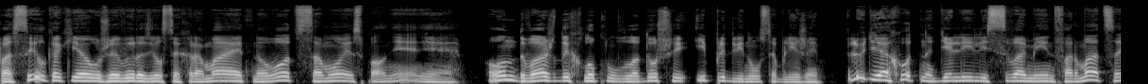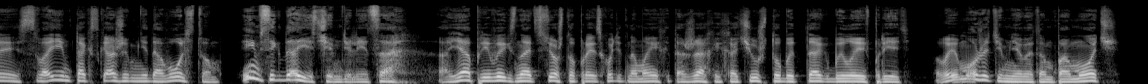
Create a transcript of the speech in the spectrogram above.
Посыл, как я уже выразился, хромает, но вот само исполнение... Он дважды хлопнул в ладоши и придвинулся ближе. Люди охотно делились с вами информацией, своим, так скажем, недовольством. Им всегда есть чем делиться. А я привык знать все, что происходит на моих этажах, и хочу, чтобы так было и впредь. Вы можете мне в этом помочь?»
